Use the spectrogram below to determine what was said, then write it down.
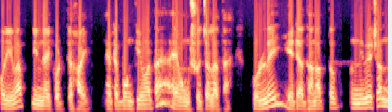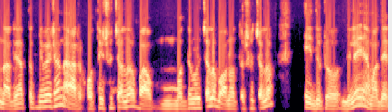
পরিমাপ নির্ণয় করতে হয়। এটা বঙ্কিমতা এবং সূচলতা। করলেই এটা ধনাত্মক নিবেশন না ঋণাত্মক নিবেশন আর অতি সূচল বা মধ্যম সূচল বা অনত সূচল এই দুটো দিলেই আমাদের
